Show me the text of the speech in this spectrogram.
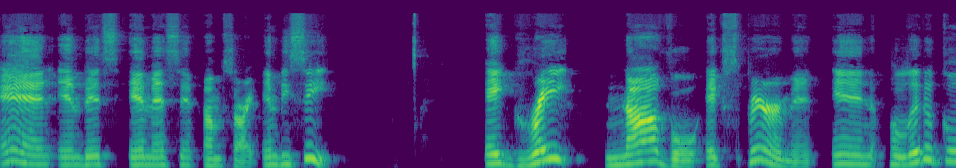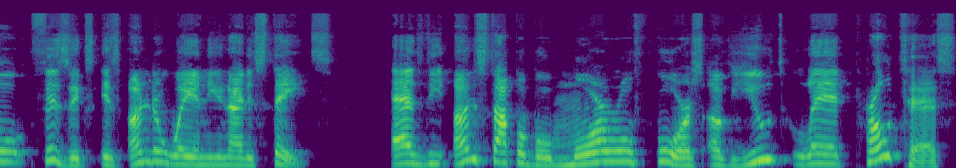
and MSN, I'm sorry, NBC. A great novel experiment in political physics is underway in the United States as the unstoppable moral force of youth led protests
